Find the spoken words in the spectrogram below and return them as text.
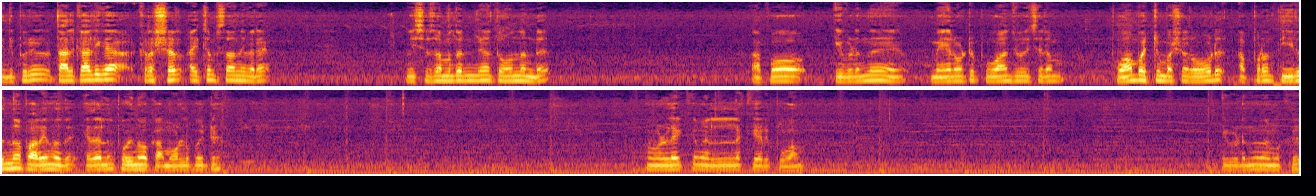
ഇതിപ്പോൾ ഒരു താൽക്കാലിക ക്രഷർ ഐറ്റംസ് ആണ് ഇവരെ വിശ്വസമുദ്രനെ തോന്നുന്നുണ്ട്. അപ്പോൾ ഇവിടുന്ന് മേലോട്ട് പോകാൻ ചോദിച്ചാലും പോകാൻ പറ്റും പക്ഷെ റോഡ് അപ്പുറം തീരുന്ന പറയുന്നത്. ഏതായാലും പോയി നോക്കാം മുകളിൽ പോയിട്ട്. മുകളിലേക്ക് മെല്ലെ കയറി പോവാം. ഇവിടുന്ന് നമുക്ക്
